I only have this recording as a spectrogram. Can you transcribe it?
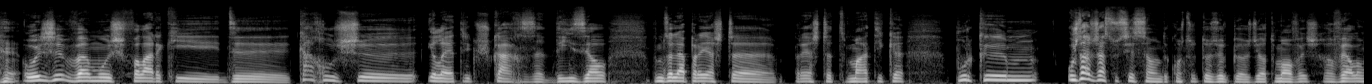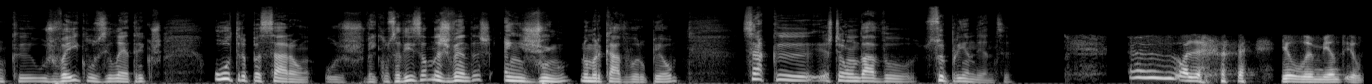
hoje vamos falar aqui de carros eh, elétricos, carros a diesel. Vamos olhar para esta, para esta temática porque hum, os dados da Associação de Construtores Europeus de Automóveis revelam que os veículos elétricos ultrapassaram os veículos a diesel nas vendas em junho no mercado europeu. Será que este é um dado surpreendente? Ah, olha, eu lamento, eu-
